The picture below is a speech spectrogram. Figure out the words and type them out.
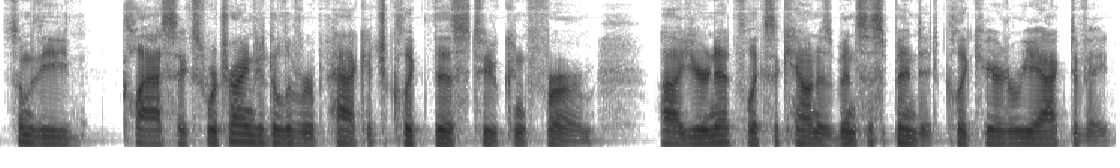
some of the classics. We're trying to deliver a package. Click this to confirm. Uh, your Netflix account has been suspended. Click here to reactivate.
